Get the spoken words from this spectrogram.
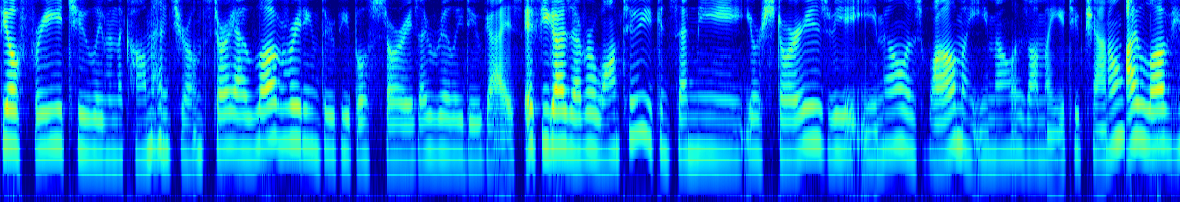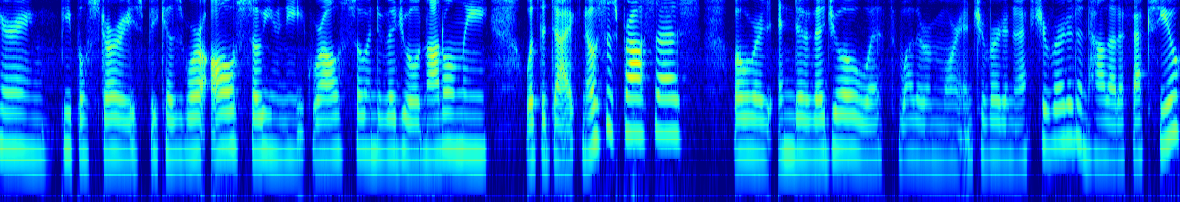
feel free to leave in the comments your own story. I love reading through people's stories. I really do, guys. If you guys ever want to, you can send me your stories via email as well. My email is on my YouTube channel. I love hearing people's stories because we're all so unique. We're all so individual, not only with the diagnosis process, but we're individual with whether we're more introverted and extroverted and how that affects you.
